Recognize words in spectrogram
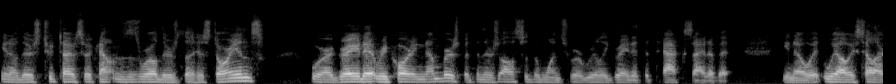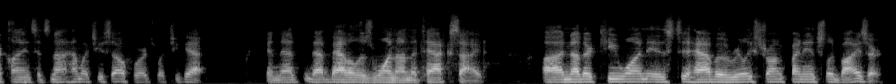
You know, there's two types of accountants in this world. There's the historians who are great at recording numbers, but then there's also the ones who are really great at the tax side of it. You know, it, we always tell our clients it's not how much you sell for, it's what you get. And that, that battle is won on the tax side. Uh, another key one is to have a really strong financial advisor,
